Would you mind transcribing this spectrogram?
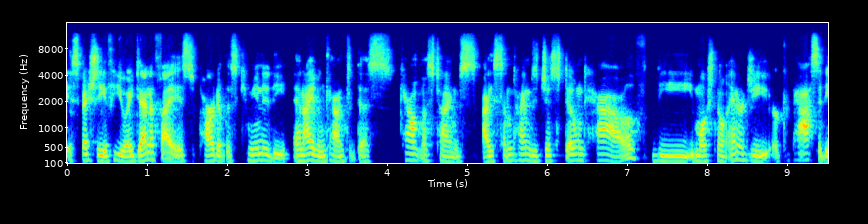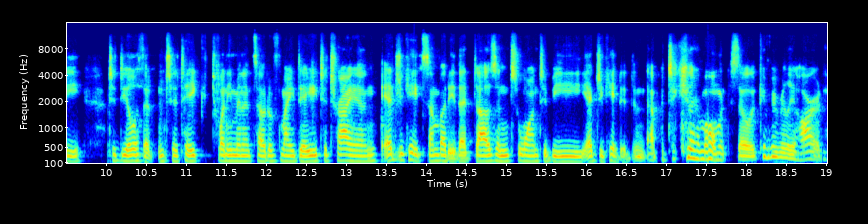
especially if you identify as part of this community. And I've encountered this countless times. I sometimes just don't have the emotional energy or capacity to deal with it and to take 20 minutes out of my day to try and educate somebody that doesn't want to be educated in that particular moment. So it can be really hard.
